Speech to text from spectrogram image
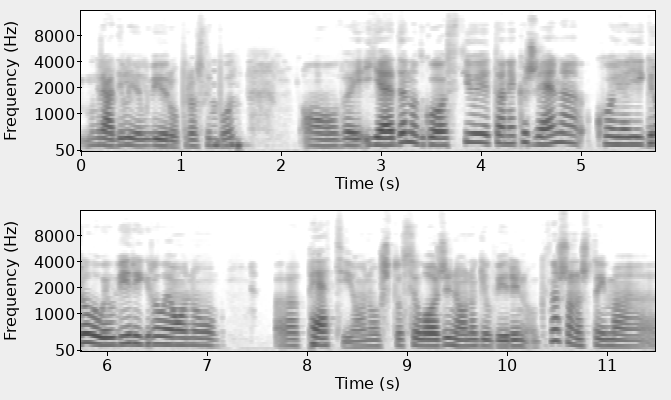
gradili Elviru prošli put, mm -hmm. Ove, jedan od gostiju je ta neka žena koja je igrala u Elviri, igrala je onu uh, Patty, ono što se loži na onog Elvirinog. Znaš ono što ima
